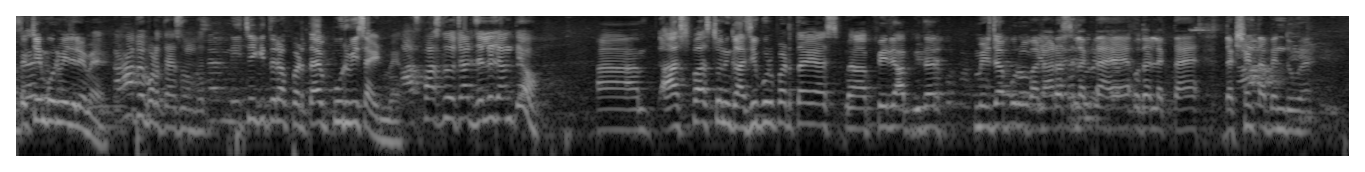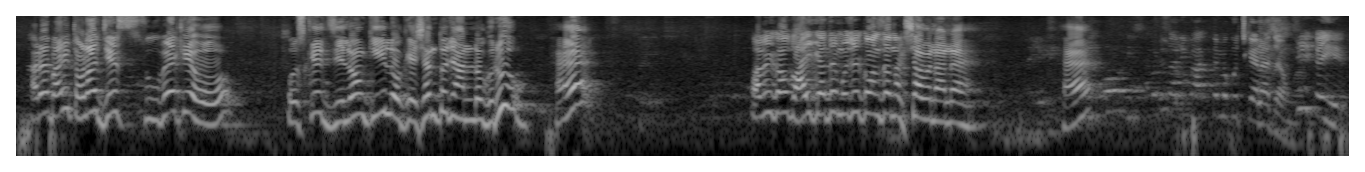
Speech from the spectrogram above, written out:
दक्षिण पूर्वी ज़िले में? कहाँ पे पड़ता है सोनभद्र? नीचे की तरफ़ पड़ता है पूर्वी साइड में। आसपास के दो चार ज़िले जानते हो? आसपास तो गाजीपुर पड़ता है आ, फिर आप इधर मिर्जापुर बनारस लगता है उधर लगता है दक्षिण का बिंदु है। अरे भाई थोड़ा जिस सूबे के हो उसके जिलों की लोकेशन तो जान लो गुरु हैं? अभी कहो भाई कहते मुझे कौन सा नक्शा बनाना है? हैं? सारी बातें मैं कुछ कहना चाहूँगा। जी कहिए।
